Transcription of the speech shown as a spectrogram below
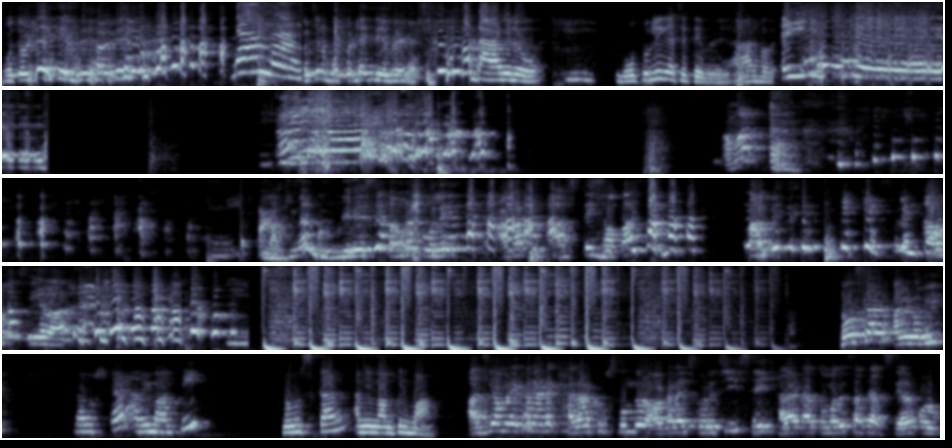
বোতলটাই তেবড়ে যাবে। বলছে না বোতলটাই তেবড়ে গেছে। দাঁড়াবে ও। বোতলই গেছে তেবড়ে আর হবে। এই আমার? কাকিমা ঘুরে এসে আমার কোলে। আমার ফার্স্টেই আউট অফ সিলেবাস নমস্কার আমি রোহিত। নমস্কার আমি মাম্পি। নমস্কার আমি মাম্পির মা। আজকে আমরা এখানে একটা খেলার খুব সুন্দর অর্গানাইজ করেছি। সেই খেলাটা তোমাদের সাথে শেয়ার করব।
